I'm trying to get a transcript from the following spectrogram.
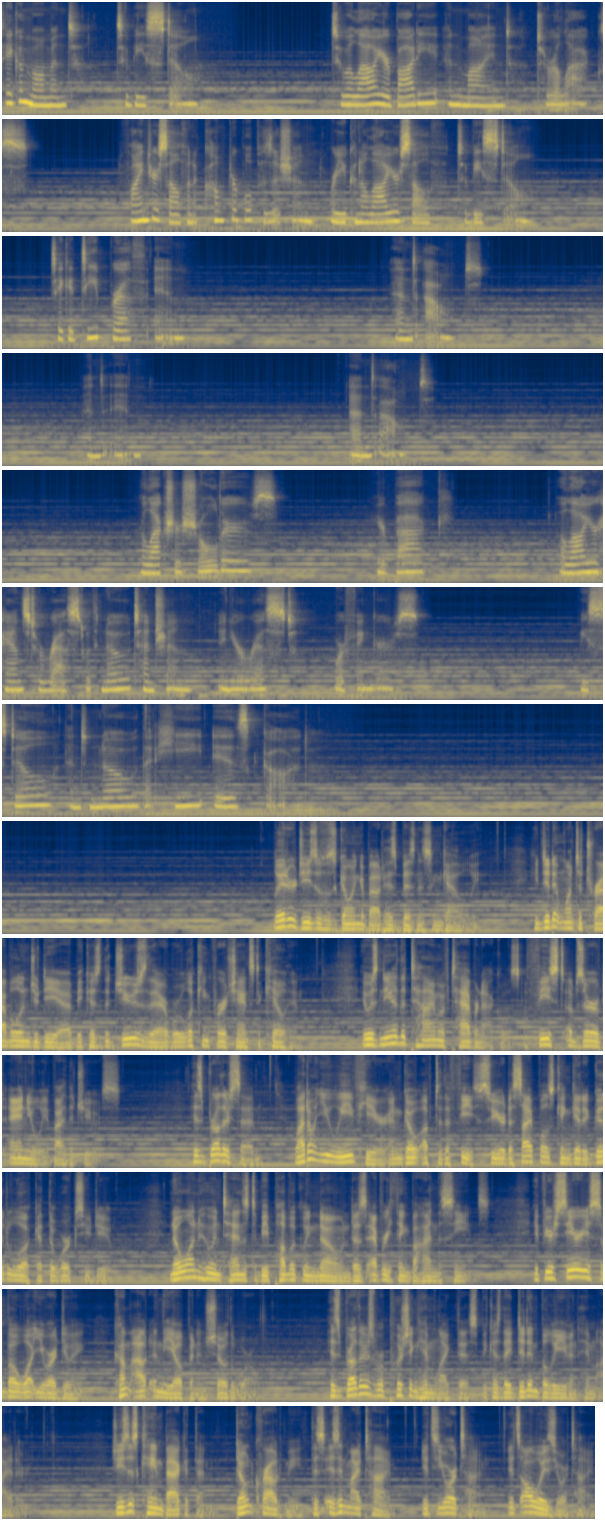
Take a moment to be still, to allow your body and mind to relax. Find yourself in a comfortable position where you can allow yourself to be still. Take a deep breath in and out Relax your shoulders, your back. Allow your hands to rest with no tension in your wrist or fingers. Be still and know that He is God. Later, Jesus was going about his business in Galilee. He didn't want to travel in Judea because the Jews there were looking for a chance to kill him. It was near the time of Tabernacles, a feast observed annually by the Jews. His brother said, Why don't you leave here and go up to the feast so your disciples can get a good look at the works you do? No one who intends to be publicly known does everything behind the scenes. If you're serious about what you are doing, come out in the open and show the world. His brothers were pushing him like this because they didn't believe in him either. Jesus came back at them Don't crowd me. This isn't my time. It's your time. It's always your time.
